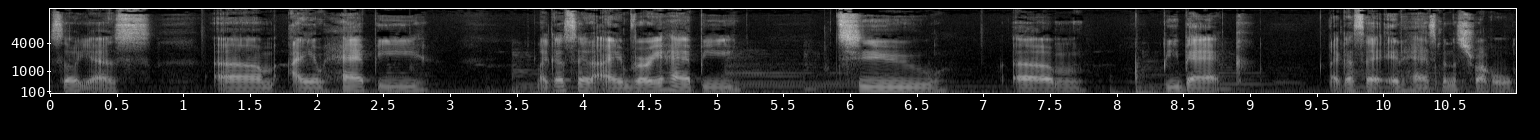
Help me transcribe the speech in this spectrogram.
So, yes, um, I am happy. Like I said, I am very happy to um, be back. Like I said, it has been a struggle.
